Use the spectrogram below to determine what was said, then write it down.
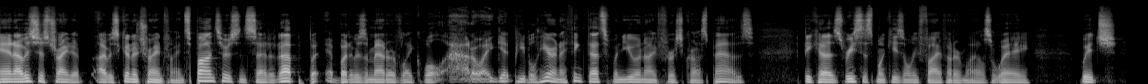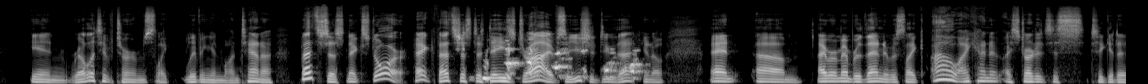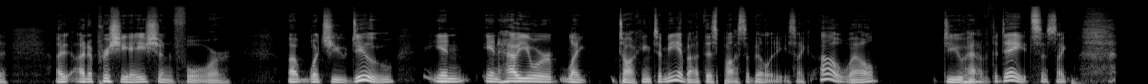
And I was just trying to I was going to try and find sponsors and set it up, but but it was a matter of like, well, how do I get people here? And I think that's when you and I first crossed paths because Recess Monkey is only 500 miles away, which in relative terms, like living in Montana, that's just next door. Heck, that's just a day's drive. So you should do that, you know. And um, I remember then it was like, oh, I kind of I started to to get a, a an appreciation for uh, what you do in in how you were like talking to me about this possibility. It's like, oh well, do you have the dates? It's like,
